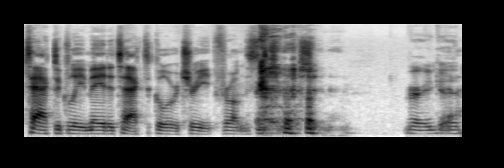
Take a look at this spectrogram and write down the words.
tactically made a tactical retreat from the situation. and Very good.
